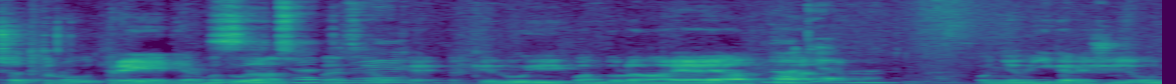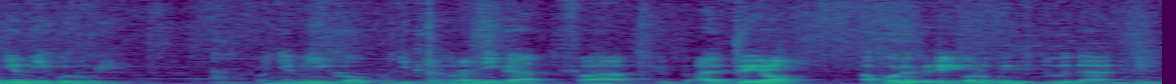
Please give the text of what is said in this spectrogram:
c'ha 3 di armatura? Sì, c'ha Beh, sì, tre. ok, perché lui quando la marea è alta, No, di armatura. ogni amica riceve, ogni amico lui Ah, ogni amico, ogni creatura amica fa più... Ah, è vero, ha pure pericolo, quindi due danni.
